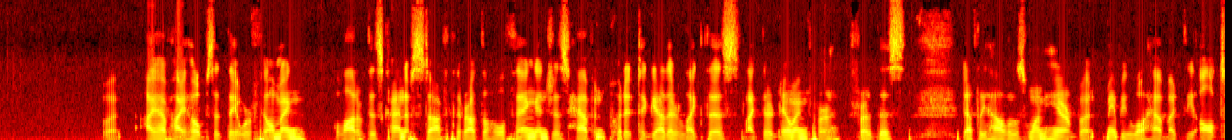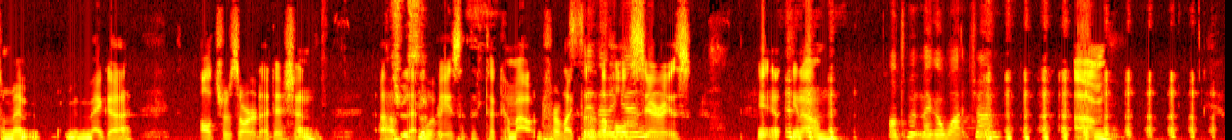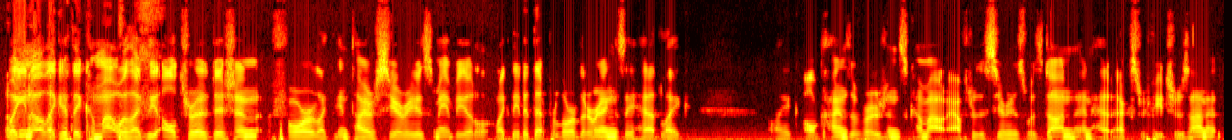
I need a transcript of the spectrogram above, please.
But I have high hopes that they were filming a lot of this kind of stuff throughout the whole thing and just haven't put it together like this, like they're doing for for this Deathly Hallows one here. But maybe we'll have like the ultimate mega Ultra Zord edition of Ultra that Zord. movies to come out for like Say the, the whole again? series. You, you know. Ultimate Mega Watt, John? Um, well, you know, like if they come out with like the Ultra Edition for like the entire series, maybe it'll like they did that for Lord of the Rings. They had like like all kinds of versions come out after the series was done and had extra features on it.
